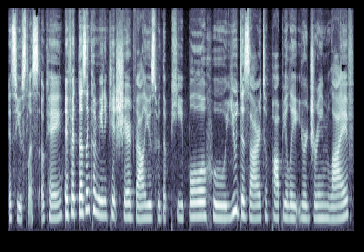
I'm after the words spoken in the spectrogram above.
it's useless, okay? If it doesn't communicate shared values with the people who you desire to populate your dream life,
